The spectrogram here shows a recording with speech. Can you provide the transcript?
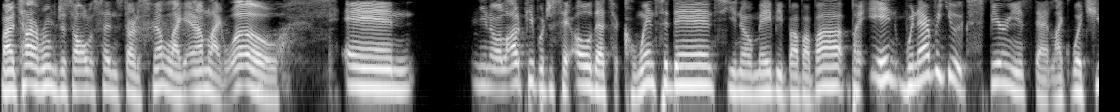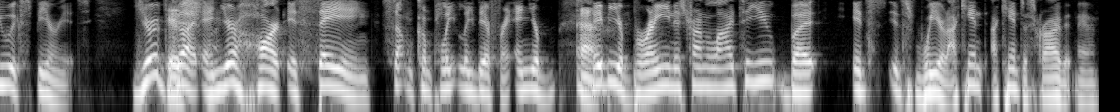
My entire room just all of a sudden started smelling like it and I'm like, "Whoa." And you know, a lot of people just say, "Oh, that's a coincidence," you know, maybe blah blah blah, but in whenever you experience that like what you experience, your gut and your heart is saying something completely different and your Uh, maybe your brain is trying to lie to you but it's it's weird i can't i can't describe it man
